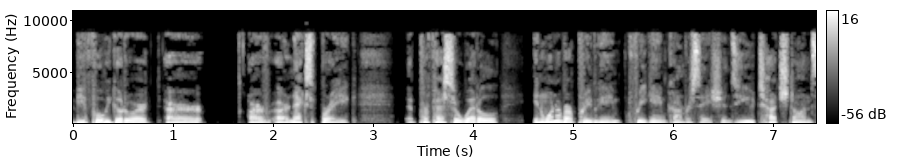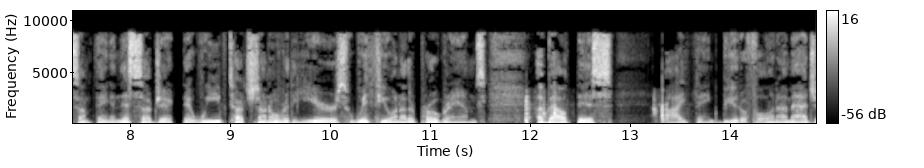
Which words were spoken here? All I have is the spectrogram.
before we go to our our our, our next break, uh, Professor Weddle, in one of our pregame pregame conversations, you touched on something in this subject that we've touched on over the years with you on other programs about this. I think beautiful, and I'm add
